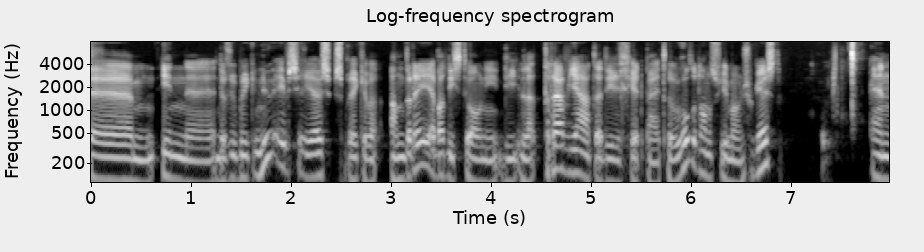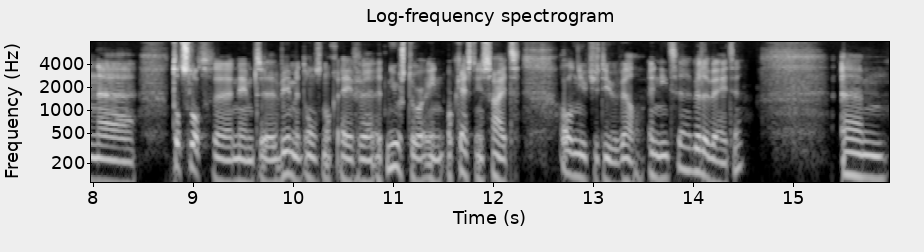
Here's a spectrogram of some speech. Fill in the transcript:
Um, in uh, de rubriek Nu even serieus spreken we Andrea Battistoni, die La Traviata dirigeert bij het Rotterdamse Philharmonisch Orkest. En uh, tot slot uh, neemt Wim met ons nog even het nieuws door in Orkest Insight. Alle nieuwtjes die we wel en niet willen weten. Um,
